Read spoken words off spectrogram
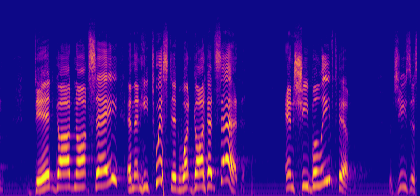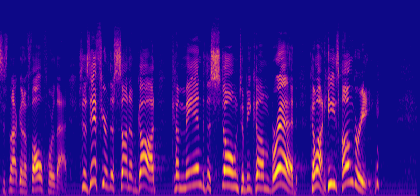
Did God not say? And then he twisted what God had said. And she believed him. But Jesus is not going to fall for that. He says, If you're the Son of God, command the stone to become bread. Come on, he's hungry.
